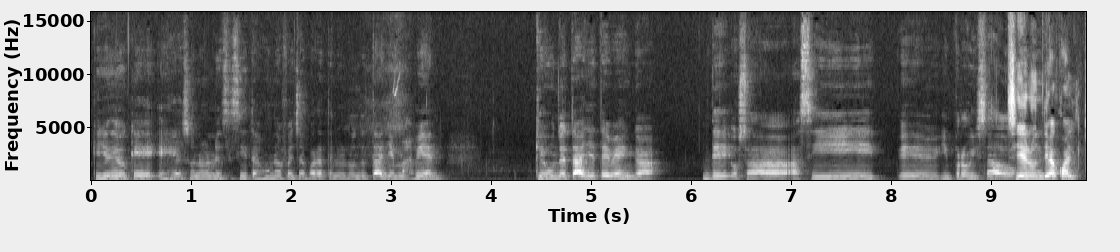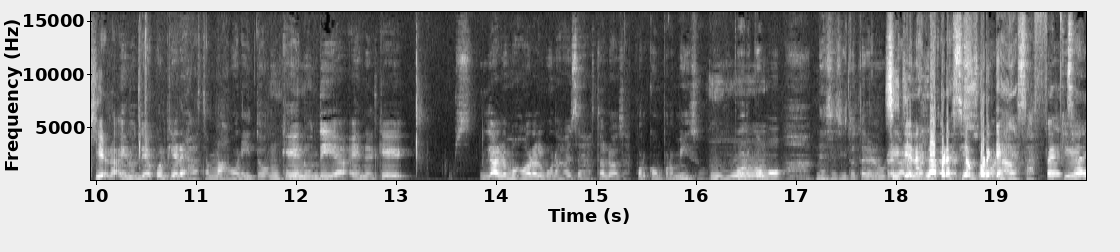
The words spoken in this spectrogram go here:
que yo digo que es eso, no necesitas una fecha para tener un detalle, más bien que un detalle te venga de, o sea, así eh, improvisado. Sí, en un día cualquiera. En un día cualquiera es hasta más bonito que en un día en el que a lo mejor algunas veces hasta lo haces por compromiso, por como "Ah, necesito tener un regalo tienes para la presión porque es persona", esa fecha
